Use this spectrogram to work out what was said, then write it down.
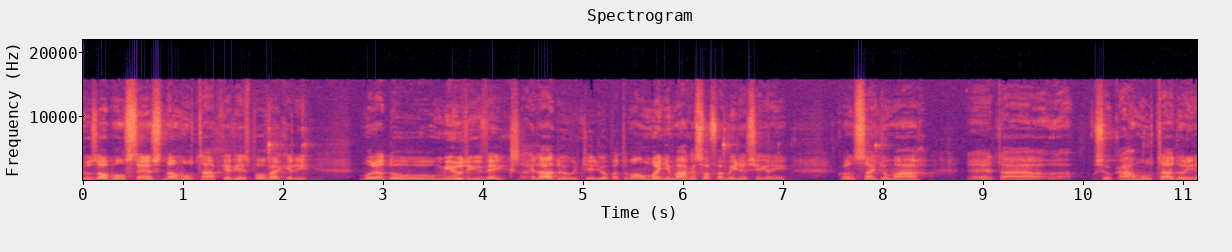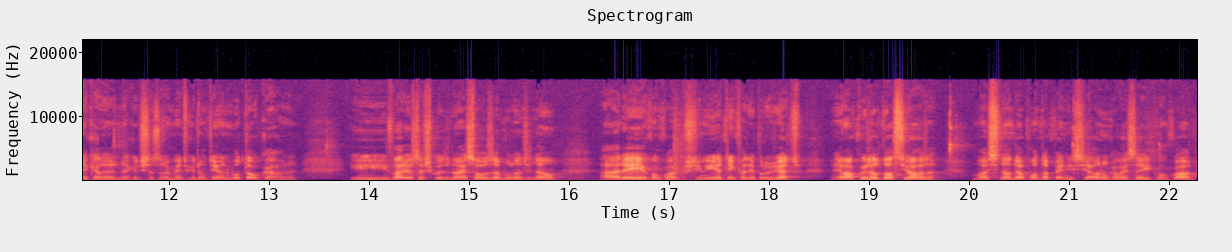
usar o bom senso, não multar, porque às vezes, pô, vai aquele morador humilde que vem, que sai lá do interior para tomar um banho de mar com a sua família, chega aí, quando sai do mar, está é, tá o seu carro multado ali naquela, naquele estacionamento que não tem onde botar o carro, né? E várias outras coisas, não é só os ambulantes, não. A areia, concordo com o Chimia, tem que fazer projetos, é uma coisa audaciosa, mas se não der o pontapé inicial, nunca vai sair, concordo?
